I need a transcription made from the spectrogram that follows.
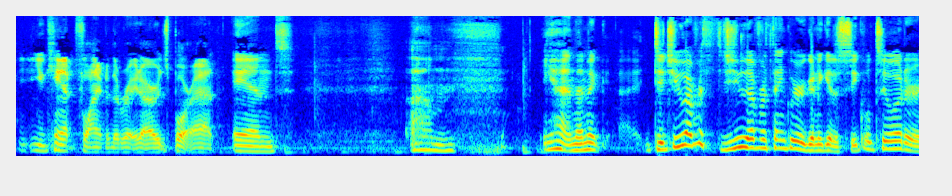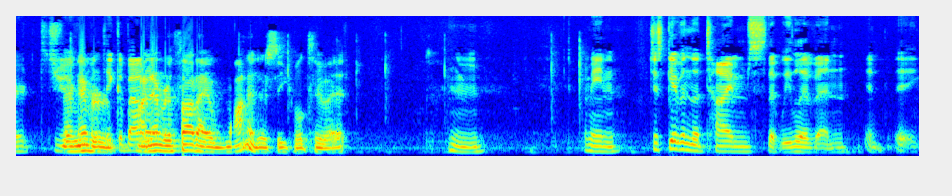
you can't fly under the radar. It's Borat, and um yeah, and then it, did you ever did you ever think we were going to get a sequel to it, or did you I ever never think about I it? I never thought I wanted a sequel to it. Hmm. I mean, just given the times that we live in, it, it-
